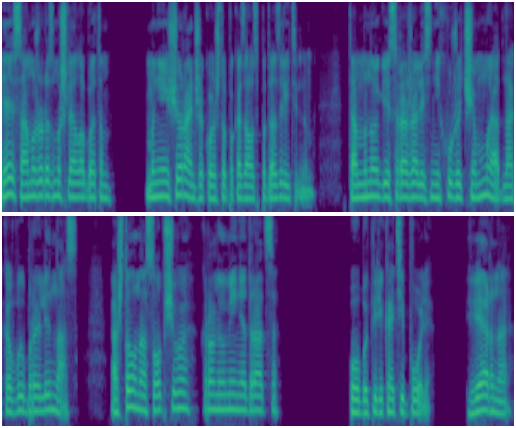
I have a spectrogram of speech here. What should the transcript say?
«Я и сам уже размышлял об этом. Мне еще раньше кое-что показалось подозрительным. Там многие сражались не хуже, чем мы, однако выбрали нас. А что у нас общего, кроме умения драться?» «Оба перекати поле». «Верно.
